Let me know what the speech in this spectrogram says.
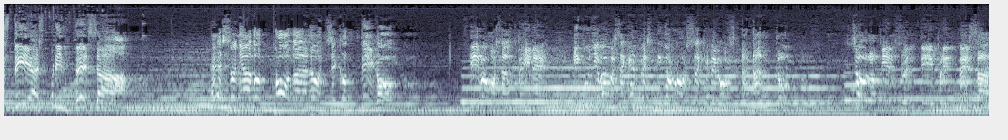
Buenos días, princesa. He soñado toda la noche contigo. Íbamos al cine y tú llevabas aquel vestido rosa que me gusta tanto. Solo pienso en ti, princesa.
